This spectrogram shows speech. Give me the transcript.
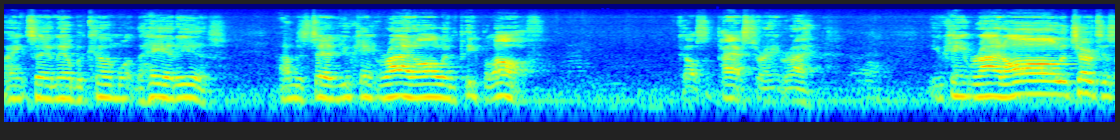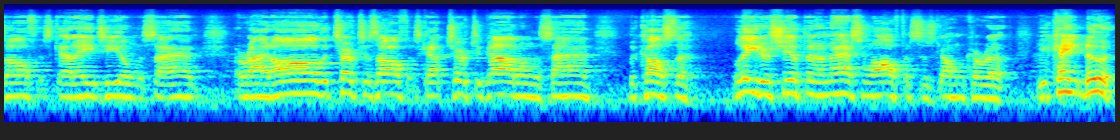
I ain't saying they'll become what the head is. I'm just telling you, you can't write all them people off because the pastor ain't right. You can't write all the churches off that's got AG on the sign, or write all the churches off that's got Church of God on the sign because the leadership in a national office has gone corrupt. You can't do it.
